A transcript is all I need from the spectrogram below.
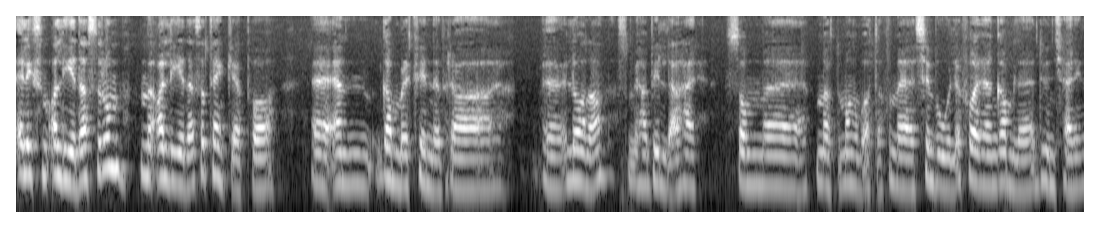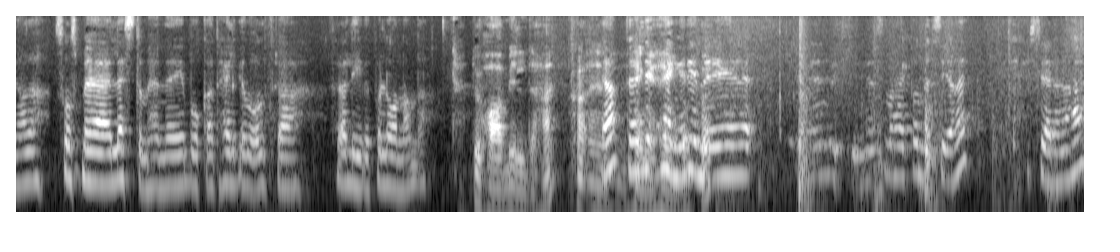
er liksom Alidas rom. Med Alida så tenker jeg på eh, en gammel kvinne fra eh, Lånan, som vi har bilde av her. Som eh, på en måte mange måter for meg symbolet for den gamle dunkjerringa. Sånn som jeg leste om henne i boka til Helge Wold fra, fra livet på Lånan. da. Du har bildet her? Kan, eh, Ja, det henger, henger inne i en utstilling som er her på andre sida her. Du ser henne her?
